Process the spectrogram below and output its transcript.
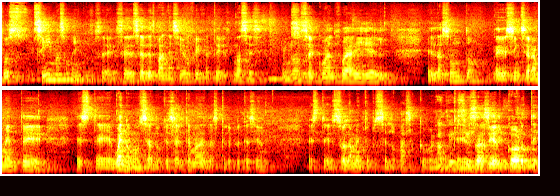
pues sí, más o menos, se, se, desvaneció, fíjate, no sé, no sé cuál fue ahí el, el asunto, eh, sinceramente, este, bueno, o sea, lo que es el tema de la escarificación este, solamente pues es lo básico, ¿verdad? que es así el corte,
